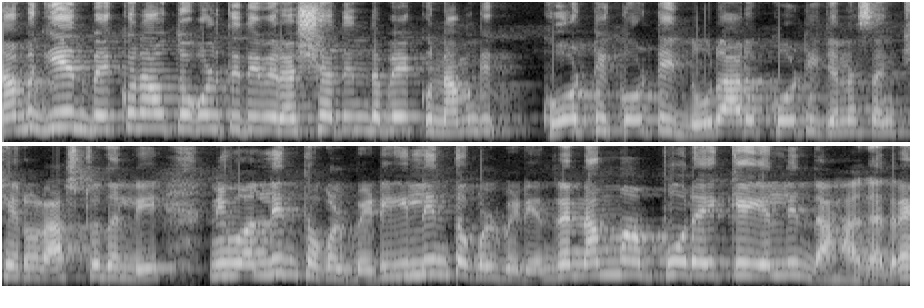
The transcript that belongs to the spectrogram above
ನಮಗೇನು ಬೇಕು ನಾವು ತಗೊಳ್ತಿದ್ದೀವಿ, ರಷ್ಯಾದಿಂದ ಬೇಕು. ನಮಗೆ ಕೋಟಿ ಕೋಟಿ, ನೂರಾರು ಕೋಟಿ ಜನಸಂಖ್ಯೆ ಇರೋ ರಾಷ್ಟ್ರದಲ್ಲಿ ನೀವು ಅಲ್ಲಿಂದ ತಗೊಳ್ಬೇಡಿ, ಇಲ್ಲಿಂದ ತಗೊಳ್ಬೇಡಿ ಅಂದರೆ ನಮ್ಮ ಪೂರೈಕೆ ಎಲ್ಲಿಂದ? ಹಾಗಾದರೆ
